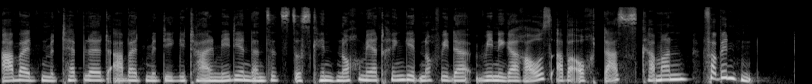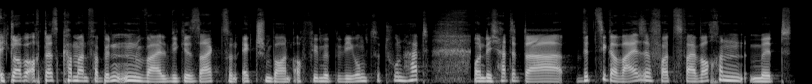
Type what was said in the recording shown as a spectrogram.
arbeiten mit Tablet, arbeiten mit digitalen Medien, dann sitzt das Kind noch mehr drin, geht noch wieder weniger raus. Aber auch das kann man verbinden. Ich glaube, auch das kann man verbinden, weil, wie gesagt, so ein Actionbound auch viel mit Bewegung zu tun hat. Und ich hatte da witzigerweise vor zwei Wochen mit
